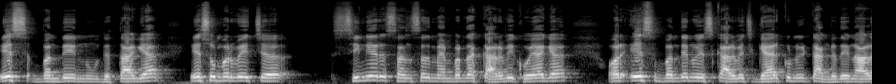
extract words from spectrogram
ਇਸ ਬੰਦੇ ਨੂੰ ਦਿੱਤਾ ਗਿਆ। ਇਸ ਉਮਰ ਵਿੱਚ ਸੀਨੀਅਰ ਸੰਸਦ ਮੈਂਬਰ ਦਾ ਘਰ ਵੀ ਖੋਇਆ ਗਿਆ। ਔਰ ਇਸ ਬੰਦੇ ਨੂੰ ਇਸ ਘਰ ਵਿੱਚ ਗੈਰ ਕਾਨੂੰਨੀ ਢੰਗ ਦੇ ਨਾਲ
